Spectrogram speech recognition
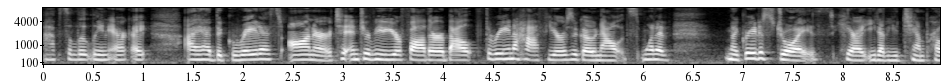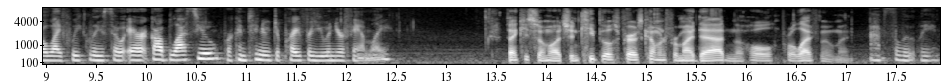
Absolutely. And Eric, I, I had the greatest honor to interview your father about three and a half years ago now. It's one of my greatest joys here at EWTN Pro Life Weekly. So, Eric, God bless you. We're continuing to pray for you and your family. Thank you so much. And keep those prayers coming for my dad and the whole pro life movement. Absolutely.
